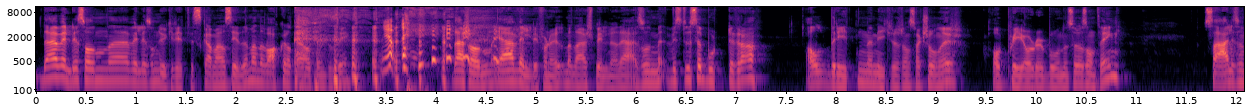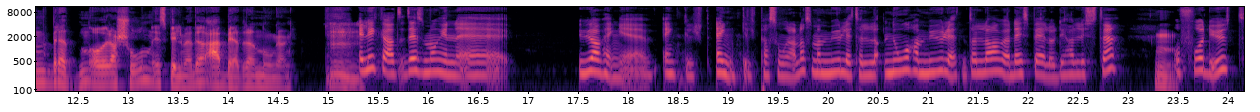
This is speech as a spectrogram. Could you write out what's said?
det er veldig sånn, eh, veldig sånn ukritisk av meg å si det, men det var akkurat det jeg hadde tenkt å si. Det er sånn, Jeg er veldig fornøyd med det her spillene. Det er. Så hvis du ser bort ifra all driten med mikrotransaksjoner og preorder-bonuser og sånne ting, så er liksom bredden og rasjon i spillmedia er bedre enn noen gang. Jeg liker at det er så mange eh, uavhengige enkelt, enkeltpersoner da, som har mulighet til, å nå har muligheten til å lage de spillene de har lyst til, Mm. og få de ut.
